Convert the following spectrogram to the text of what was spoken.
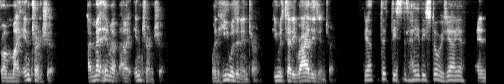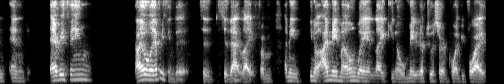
from my internship. I met him at my internship when he was an intern. He was Teddy Riley's intern. yeah th- these th- hey these stories yeah yeah and and everything i owe everything to to to that mm. life from i mean you know i made my own way and like you know made it up to a certain point before i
